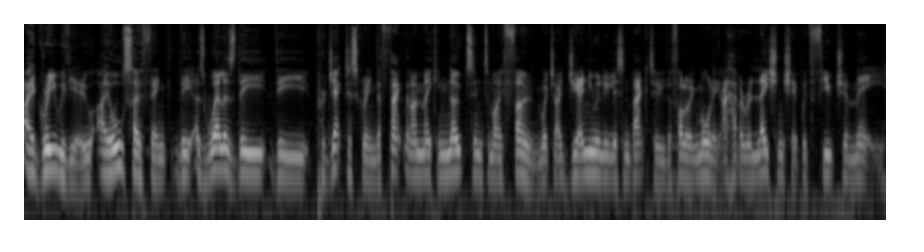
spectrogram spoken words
I agree with you. I also think the as well as the the projector screen, the fact that I'm making notes into my phone, which I genuinely listen back to the following morning. I have a relationship with future me,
